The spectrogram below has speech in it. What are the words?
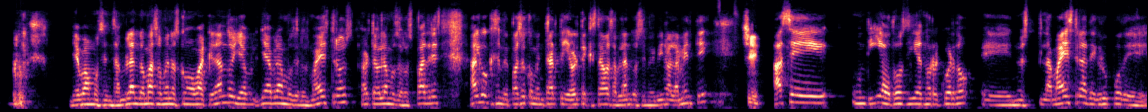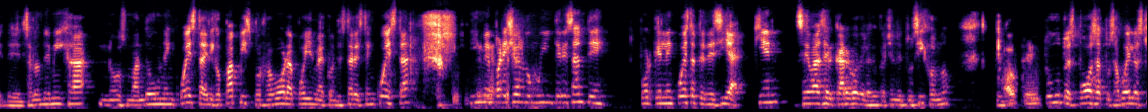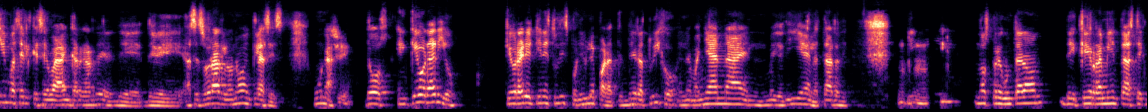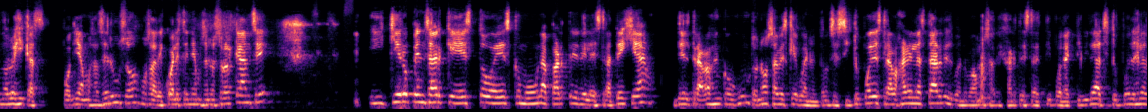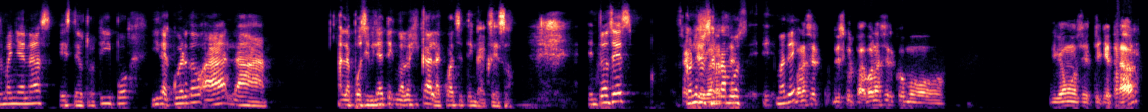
ya vamos ensamblando más o menos cómo va quedando, ya, ya hablamos de los maestros, ahorita hablamos de los padres. Algo que se me pasó comentarte y ahorita que estabas hablando se me vino a la mente. Sí. Hace un día o dos días, no recuerdo, eh, la maestra de grupo del salón de mi hija nos mandó una encuesta y dijo, papis, por favor, apóyenme a contestar esta encuesta. Y me pareció algo muy interesante. Porque en la encuesta te decía, ¿quién se va a hacer cargo de la educación de tus hijos, no? Okay. Tú, tu esposa, tus abuelos, ¿quién va a ser el que se va a encargar de, de, de asesorarlo, no? En clases. Una. Sí. Dos, ¿en qué horario? ¿Qué horario tienes tú disponible para atender a tu hijo? ¿En la mañana, en el mediodía, en la tarde? Y, y nos preguntaron de qué herramientas tecnológicas podíamos hacer uso, o sea, de cuáles teníamos a nuestro alcance. Y quiero pensar que esto es como una parte de la estrategia del trabajo en conjunto, ¿no? Sabes que, bueno, entonces, si tú puedes trabajar en las tardes, bueno, vamos a dejarte este tipo de actividad. Si tú puedes en las mañanas, este otro tipo, y de acuerdo a la, a la posibilidad tecnológica a la cual se tenga acceso. Entonces, O sea con eso cerramos. ser- eh, ¿mande? van a ser, disculpa, van a ser como, digamos, etiquetar.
